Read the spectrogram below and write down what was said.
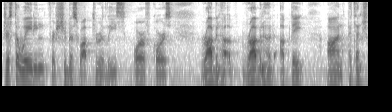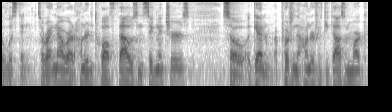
just awaiting for Shiba Swap to release, or of course, Robinhood, Robinhood update on potential listing. So right now we're at 112,000 signatures. So again, approaching the 150,000 mark,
